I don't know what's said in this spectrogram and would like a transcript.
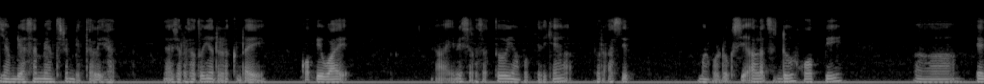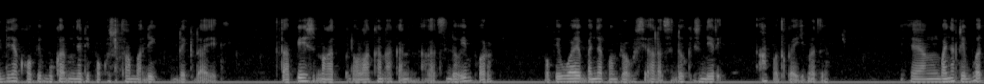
yang biasa mainstream kita lihat Nah, salah satunya adalah kedai kopi white. Nah, ini salah satu yang pemiliknya berasip memproduksi alat seduh kopi. Uh, ya intinya kopi bukan menjadi fokus utama di, kedai ini. Tetapi semangat penolakan akan alat seduh impor, kopi white banyak memproduksi alat seduh sendiri. Apa tuh kayak gimana tuh? Yang banyak dibuat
